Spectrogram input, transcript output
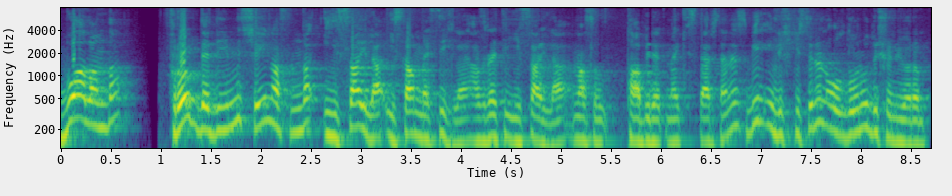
Bu alanda Freud dediğimiz şeyin aslında İsa ile, İsa Mesih ile, Hazreti İsa ile nasıl tabir etmek isterseniz bir ilişkisinin olduğunu düşünüyorum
